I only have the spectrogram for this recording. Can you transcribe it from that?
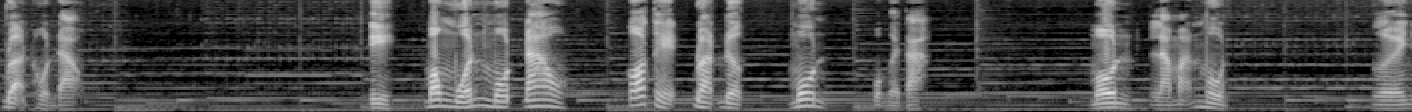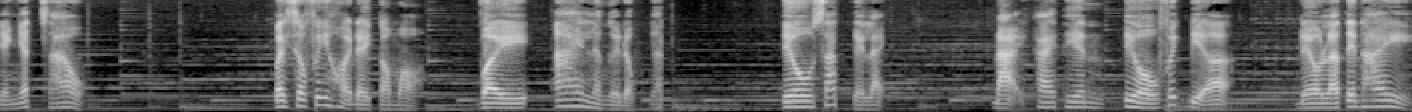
đoạn hồn đao. Y mong muốn một đao có thể đoạt được môn của người ta. Môn là mãn môn. Người nhanh nhất sao? Bạch Sophie hỏi đầy tò mò. Vậy ai là người độc nhất? Tiêu sát kể lạnh. Đại khai thiên, tiểu phích địa Đều là tên hay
